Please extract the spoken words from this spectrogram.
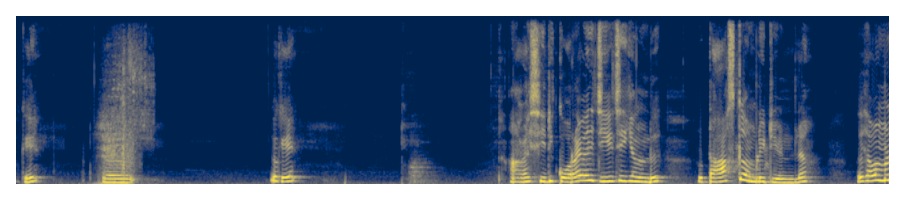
ഓക്കെ ഓക്കെ ആ ശരി കുറേ പേര് ജീവിച്ചിരിക്കുന്നുണ്ട്. ടാസ്ക് കംപ്ലീറ്റ് ചെയ്യണില്ല അപ്പോൾ നമ്മൾ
